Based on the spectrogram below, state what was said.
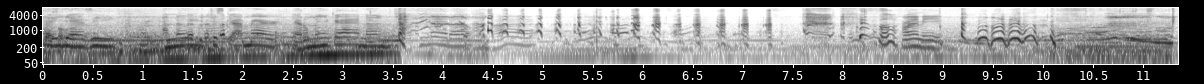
Hey Yazzie, I know you just got married. That don't mean you got none. It's so funny.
